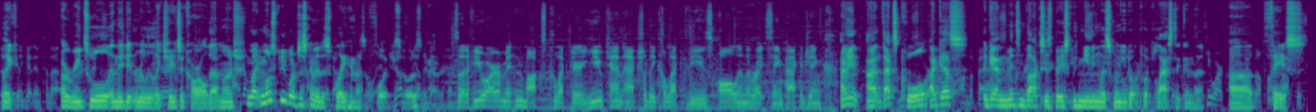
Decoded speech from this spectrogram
like a retool and they didn't really like change the car all that much. Like most people are just gonna display him as a foot, so it doesn't matter. So that if you are a mint in box collector, you can actually collect these all in the right same packaging. I mean, uh, that's cool, I guess. Again, mint in box is basically meaningless when you don't put plastic in the uh, face.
